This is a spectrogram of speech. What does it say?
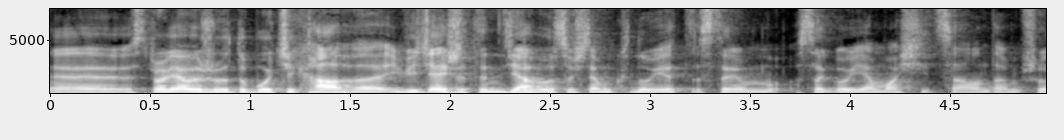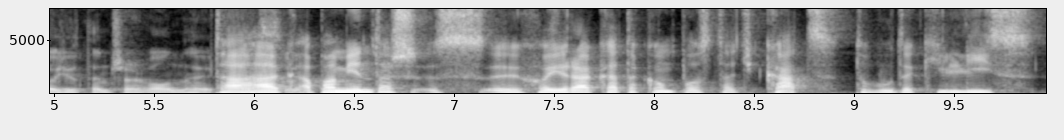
e, sprawiały, żeby to było ciekawe. I wiedziałeś, że ten diabeł coś tam knuje z tego, z tego Jamasica. On tam przychodził, ten czerwony. Tak, a pamiętasz z y, Chojraka taką postać Kat? To był taki lis,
